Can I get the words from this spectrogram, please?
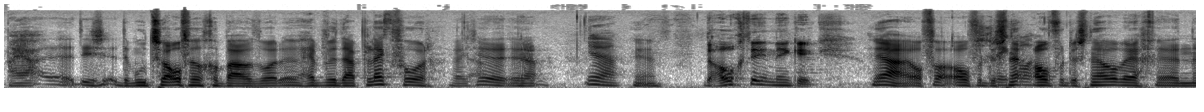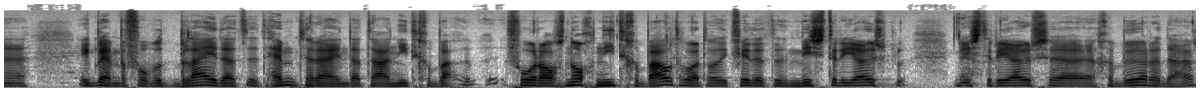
Maar ja, het is, er moet zoveel gebouwd worden. Hebben we daar plek voor? Weet ja, je? Ja. ja. ja. De hoogte in, denk ik. Ja, of over de, snel, over de snelweg. En uh, ik ben bijvoorbeeld blij dat het hemterrein, dat daar niet vooralsnog niet gebouwd wordt. Want ik vind het een mysterieus, mysterieus uh, gebeuren daar.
